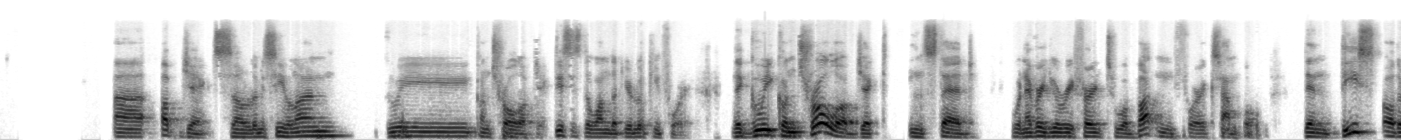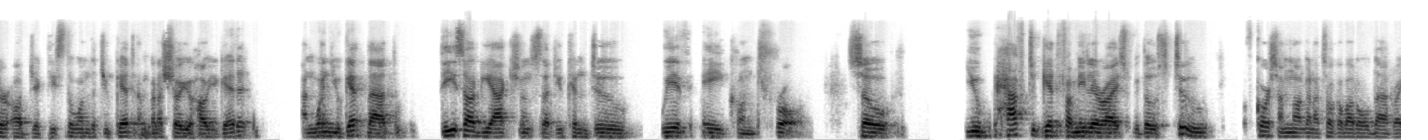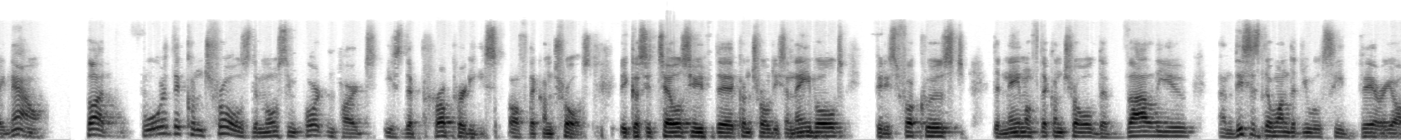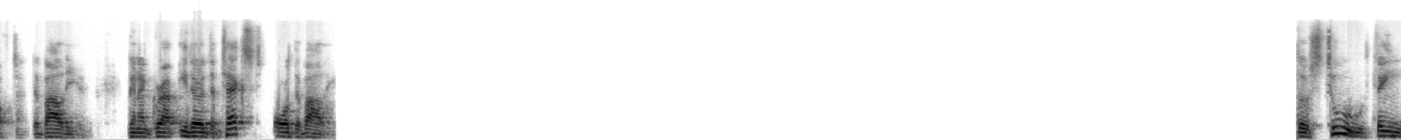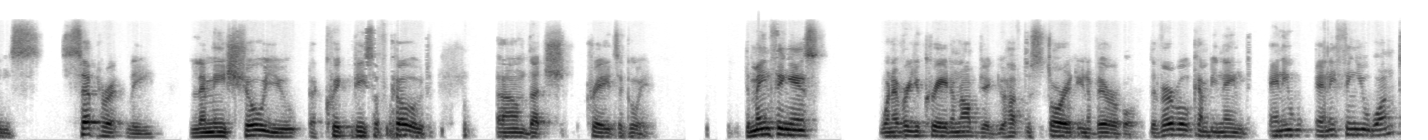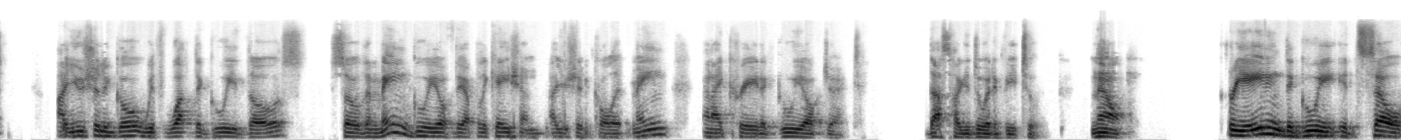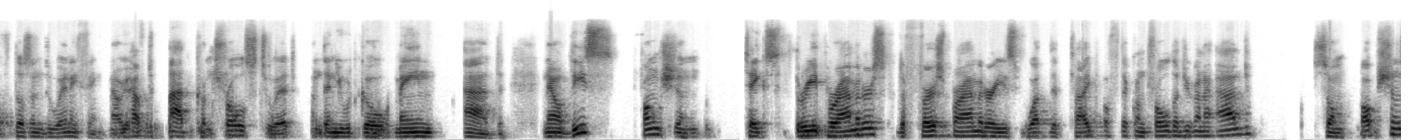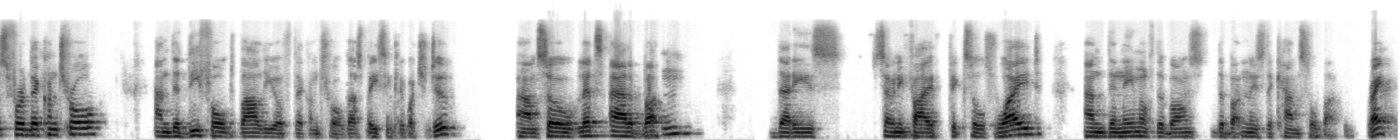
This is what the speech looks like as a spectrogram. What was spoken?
uh, objects. So let me see, hold on. GUI control object. This is the one that you're looking for. The GUI control object instead, whenever you refer to a button, for example, then this other object is the one that you get. I'm going to show you how you get it. And when you get that, these are the actions that you can do with a control. So you have to get familiarized with those two of course, I'm not going to talk about all that right now. But for the controls, the most important part is the properties of the controls because it tells you if the control is enabled, if it is focused, the name of the control, the value. And this is the one that you will see very often, the value. I'm going to grab either the text or the value. Those two things separately, let me show you a quick piece of code um, that creates a GUI. The main thing is whenever you create an object, you have to store it in a variable. The variable can be named any anything you want. I usually go with what the GUI does. So the main GUI of the application, I usually call it main, and I create a GUI object. That's how you do it in V2. Now, creating the GUI itself doesn't do anything. Now you have to add controls to it, and then you would go main add. Now this function takes three parameters. The first parameter is what the type of the control that you're going to add, some options for the control, and the default value of the control. That's basically what you do. Um, so let's add a button that is 75 pixels wide, and the name of the, the button is the cancel button, right?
